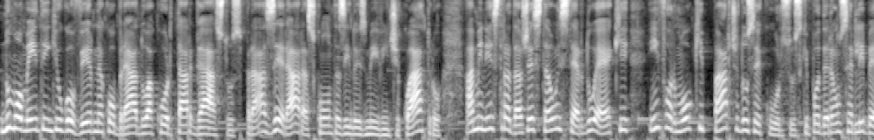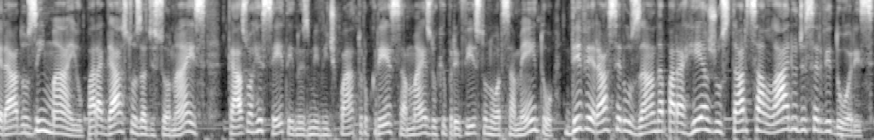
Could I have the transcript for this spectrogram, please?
No momento em que o governo é cobrado a cortar gastos para zerar as contas em 2024, a ministra da Gestão, Esther Dueck, informou que parte dos recursos que poderão ser liberados em maio para gastos adicionais, caso a receita em 2024 cresça mais do que o previsto no orçamento, deverá ser usada para reajustar salário de servidores.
